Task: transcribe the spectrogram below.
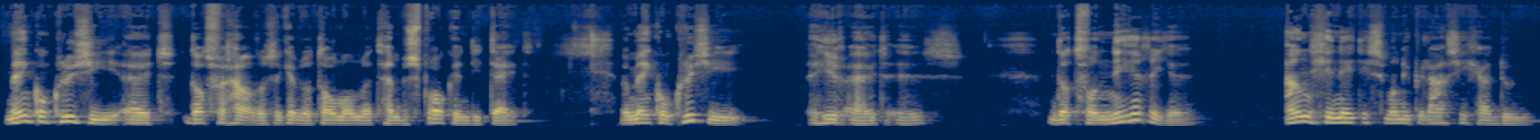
Mijn conclusie uit dat verhaal, dus ik heb dat allemaal met hem besproken in die tijd, maar mijn conclusie hieruit is dat wanneer je aan genetische manipulatie gaat doen,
